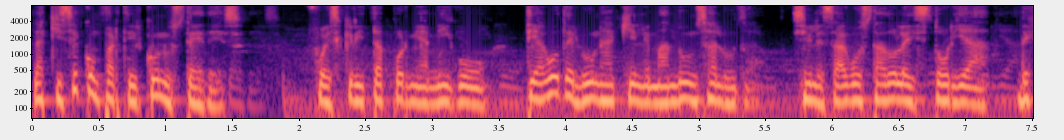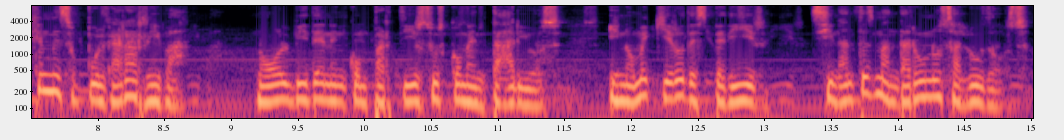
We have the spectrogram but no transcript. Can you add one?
la quise compartir con ustedes. Fue escrita por mi amigo Tiago de Luna, quien le mando un saludo. Si les ha gustado la historia, déjenme su pulgar arriba. No olviden en compartir sus comentarios. Y no me quiero despedir sin antes mandar unos saludos.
